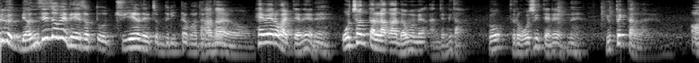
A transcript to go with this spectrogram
그리고 면세점에 대해서 또 주의해야 될 점들이 있다고 하더라고요. 많아요. 해외로 갈 때는 네. 5천 달러가 넘으면 안 됩니다. 그리고 들어오실 때는 네. 600달러예요. 아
